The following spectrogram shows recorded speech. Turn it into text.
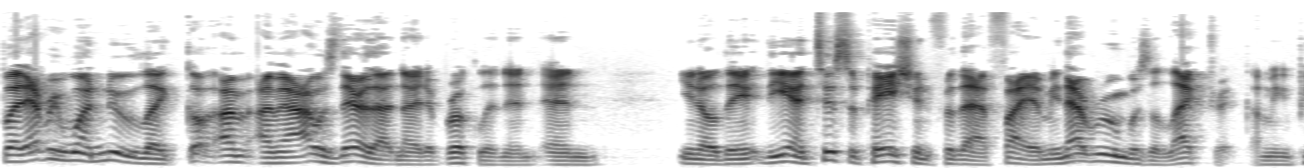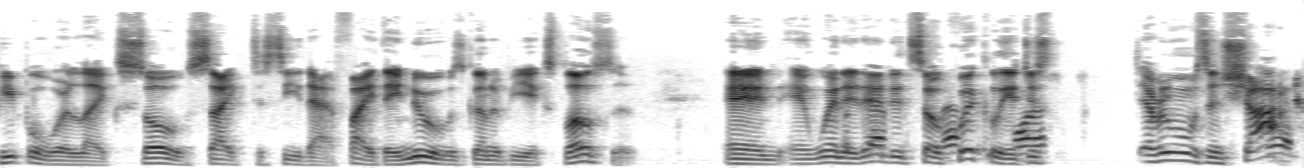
but everyone knew. Like, go, I, I mean, I was there that night at Brooklyn, and and you know the the anticipation for that fight. I mean, that room was electric. I mean, people were like so psyched to see that fight. They knew it was going to be explosive, and and when it ended so quickly, it just everyone was in shock. Yeah.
